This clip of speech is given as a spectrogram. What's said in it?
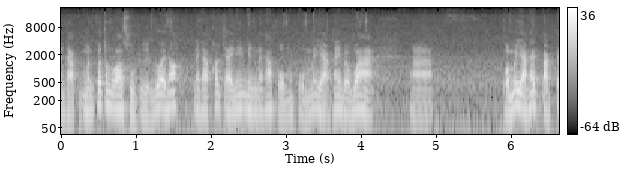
นะครับมันก็ต้องรอสูตรอื่นด้วยเนาะนะครับเข้าใจนิดนึงนะครับผมผมไม่อยากให้แบบว่าผมไม่อยากให้ปักใจ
